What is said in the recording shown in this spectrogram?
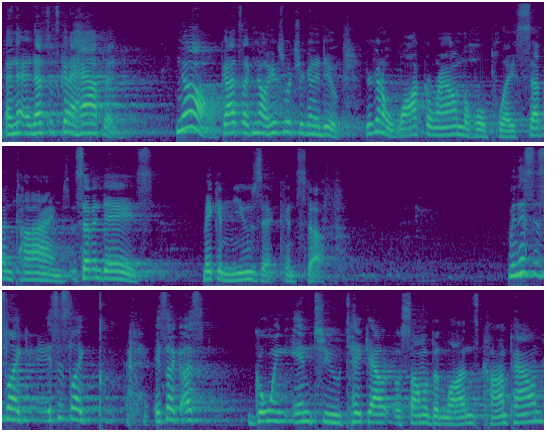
And, and that's what's going to happen. No, God's like, no. Here's what you're going to do. You're going to walk around the whole place seven times, seven days, making music and stuff. I mean, this is like it's just like it's like us going in to take out Osama bin Laden's compound,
